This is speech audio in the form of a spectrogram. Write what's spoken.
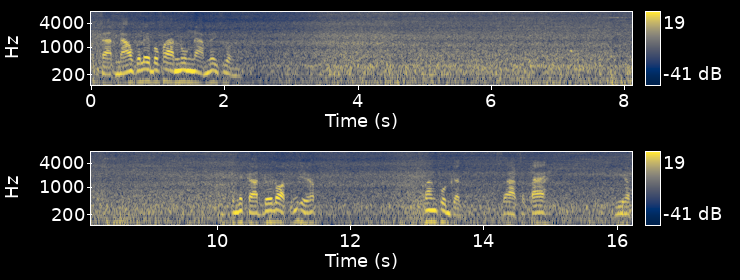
อากาศหนาวก็เลยประพาดลงน้ำเลยช่วงนี้ บรรยากาศโดยรอบนี่เฉยครับบางคนกับสะอาดสตาดีครับ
